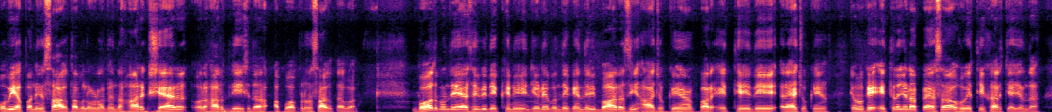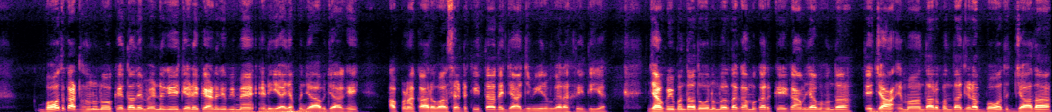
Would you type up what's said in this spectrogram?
ਉਹ ਵੀ ਆਪਾਂ ਨੇ ਹਿਸਾਬ ਕਿਤਾਬ ਲਾਉਣਾ ਪੈਂਦਾ। ਹਰ ਇੱਕ ਸ਼ਹਿਰ ਔਰ ਹਰ ਦੇਸ਼ ਦਾ ਆਪੋ ਆਪਣਾ ਹਿਸਾਬ ਕਿਤਾਬ ਆ। ਬਹੁਤ ਬੰਦੇ ਐਸੇ ਵੀ ਦੇਖੇ ਨੇ ਜਿਹੜੇ ਬੰਦੇ ਕਹਿੰਦੇ ਵੀ ਬਾਹਰ ਅਸੀਂ ਆ ਚੁੱਕੇ ਹਾਂ, ਪਰ ਇੱਥੇ ਦੇ ਰਹਿ ਚੁੱਕੇ ਹਾਂ। ਕਿਉਂਕਿ ਇੱਥੇ ਦਾ ਜਿਹੜਾ ਪੈਸਾ, ਉਹ ਇੱਥੇ ਹੀ ਖਰਚਿਆ ਜਾਂਦਾ। ਬਹੁਤ ਘੱਟ ਤੁਹਾਨੂੰ ਲੋਕ ਇਦਾਂ ਦੇ ਮਿਲਣਗੇ ਜਿਹੜੇ ਕਹਿਣਗੇ ਵੀ ਮੈਂ ਇੰਡੀਆ ਜਾਂ ਪੰਜਾਬ ਜਾ ਕੇ ਆਪਣਾ ਕਾਰੋਬਾਰ ਸੈੱਟ ਕੀਤਾ ਤੇ ਜਾਂ ਜ਼ਮੀਨ ਵਗੈਰਾ ਖਰੀਦੀ ਆ। ਜਾਂ ਕੋਈ ਬੰਦਾ ਦੋ ਨੰਬਰ ਦਾ ਕੰਮ ਕਰਕੇ ਕਾਮਯਾਬ ਹੁੰਦਾ ਤੇ ਜਾਂ ਇਮਾਨਦਾਰ ਬੰਦਾ ਜਿਹੜਾ ਬਹੁਤ ਜ਼ਿਆਦਾ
